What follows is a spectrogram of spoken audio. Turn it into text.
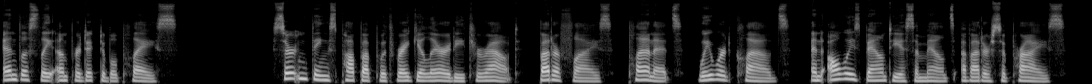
endlessly unpredictable place. Certain things pop up with regularity throughout butterflies, planets, wayward clouds, and always bounteous amounts of utter surprise.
